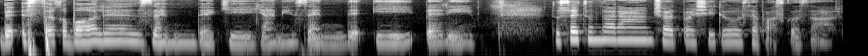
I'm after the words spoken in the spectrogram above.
به استقبال زندگی یعنی زنده ای بریم. دوستتون دارم. شاد باشید و سپاسگزار.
